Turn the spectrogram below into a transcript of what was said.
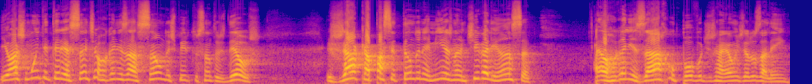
E eu acho muito interessante a organização do Espírito Santo de Deus, já capacitando Neemias na antiga aliança a organizar o povo de Israel em Jerusalém.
